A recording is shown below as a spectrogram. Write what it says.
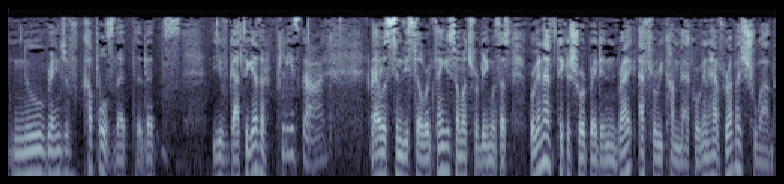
new range of couples that that you've got together. Please God. That was Cindy Silberg. Thank you so much for being with us. We're going to have to take a short break, and right after we come back, we're going to have Rabbi Schwab.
